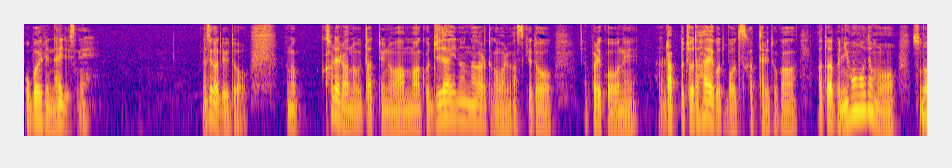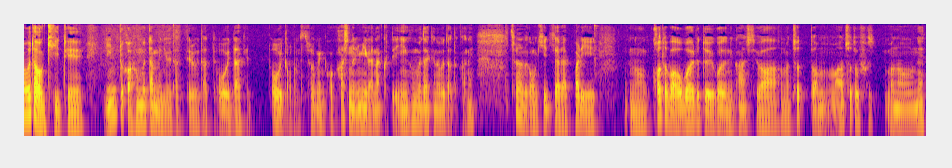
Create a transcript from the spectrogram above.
覚えれないですね。なぜかというとあの彼らの歌っていうのは、まあ、こう時代の流れとかもありますけどやっぱりこうねラップ調で速い言葉を使ったりとかあとはやっぱ日本語でもその歌を聴いて韻とか踏むために歌ってる歌って多いだけ多いと思うんです。特にこう歌詞の意味がなくて韻踏むだけの歌とかね。そういうのとかも聞いてたらやっぱりあの言葉を覚えるということに関しては、まあ、ちょっとまあちょっとふあのね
